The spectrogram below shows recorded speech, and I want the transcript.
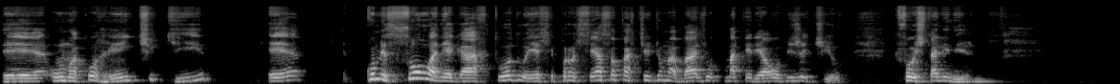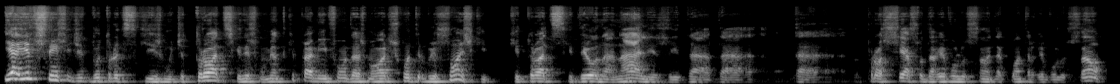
é, uma corrente que é, começou a negar todo esse processo a partir de uma base material objetiva, que foi o stalinismo. E a existência de, do trotskismo, de Trotsky, nesse momento, que para mim foi uma das maiores contribuições que, que Trotsky deu na análise da, da, da, do processo da revolução e da contra-revolução,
